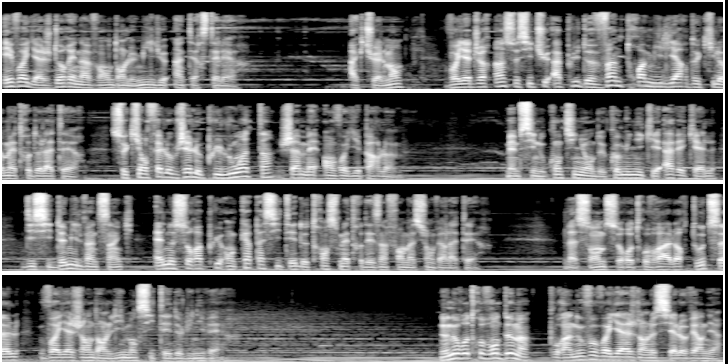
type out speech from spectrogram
et voyage dorénavant dans le milieu interstellaire. Actuellement, Voyager 1 se situe à plus de 23 milliards de kilomètres de la Terre, ce qui en fait l'objet le plus lointain jamais envoyé par l'homme. Même si nous continuons de communiquer avec elle, d'ici 2025, elle ne sera plus en capacité de transmettre des informations vers la Terre. La sonde se retrouvera alors toute seule, voyageant dans l'immensité de l'univers. Nous nous retrouverons demain pour un nouveau voyage dans le ciel auvergnat.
